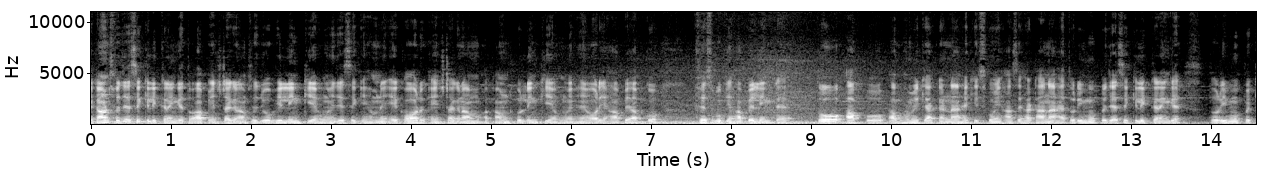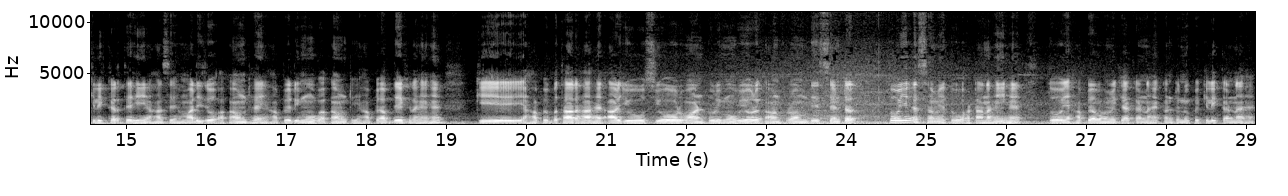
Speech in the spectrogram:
अकाउंट्स पे जैसे क्लिक करेंगे तो आप इंस्टाग्राम से जो भी लिंक किए हुए हैं, जैसे कि हमने एक और इंस्टाग्राम अकाउंट को लिंक किए हुए हैं, और यहाँ पे आपको फेसबुक यहाँ पे लिंक्ड है। तो आपको अब हमें क्या करना है कि इसको यहाँ से हटाना है। तो रिमूव पे जैसे क्लिक करेंगे तो रिमूव पे क्लिक करते ही यहाँ से हमारी जो अकाउंट है, यहाँ पे रिमूव अकाउंट यहाँ पे आप देख रहे हैं कि यहाँ पे बता रहा है are you sure want to remove your account from this centre तो ये ऐसा हमें तो हटाना ही है। तो यहाँ पे अब हमें क्या करना है? कंटिन्यू पे क्लिक करना है।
